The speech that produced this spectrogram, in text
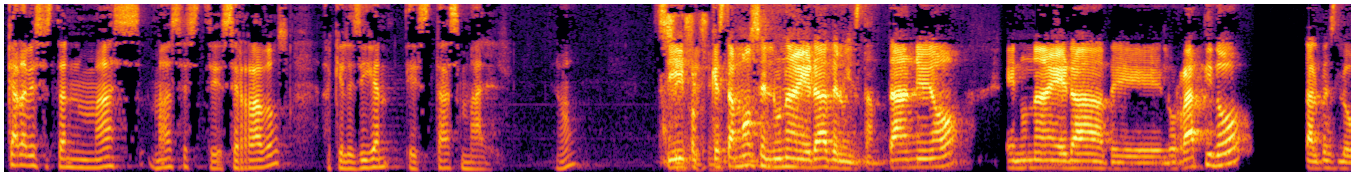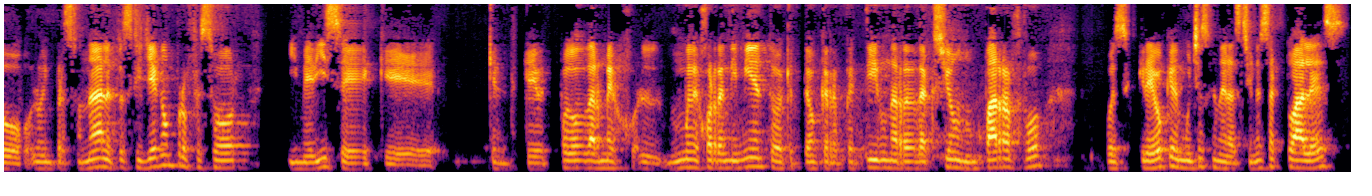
cada vez están más, más este, cerrados a que les digan estás mal, ¿no? Sí, porque estamos en una era de lo instantáneo, en una era de lo rápido, tal vez lo, lo impersonal. Entonces, si llega un profesor y me dice que, que, puedo dar mejor, un mejor rendimiento, que tengo que repetir una redacción, un párrafo, pues creo que en muchas generaciones actuales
